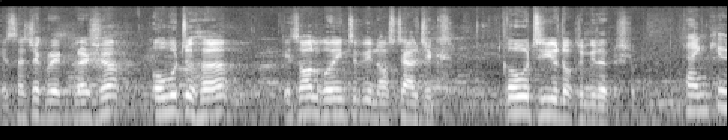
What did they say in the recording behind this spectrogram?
it's such a great pleasure. Over to her, it's all going to be nostalgic. Over to you, Dr. Meera Krishna. Thank you,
